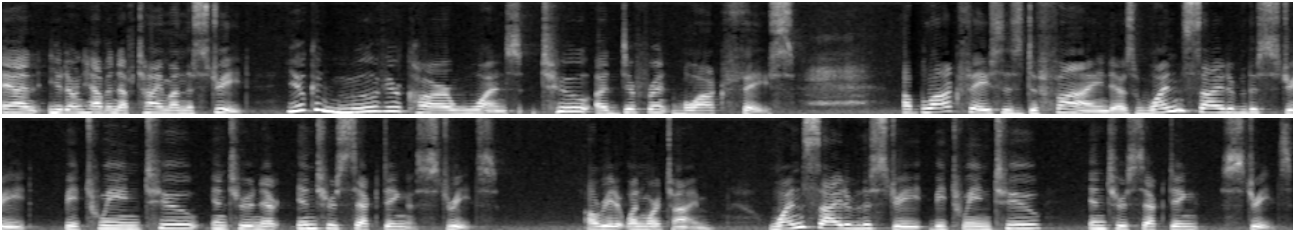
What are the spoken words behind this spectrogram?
and you don't have enough time on the street. You can move your car once to a different block face. A block face is defined as one side of the street between two interne- intersecting streets. I'll read it one more time one side of the street between two intersecting streets.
